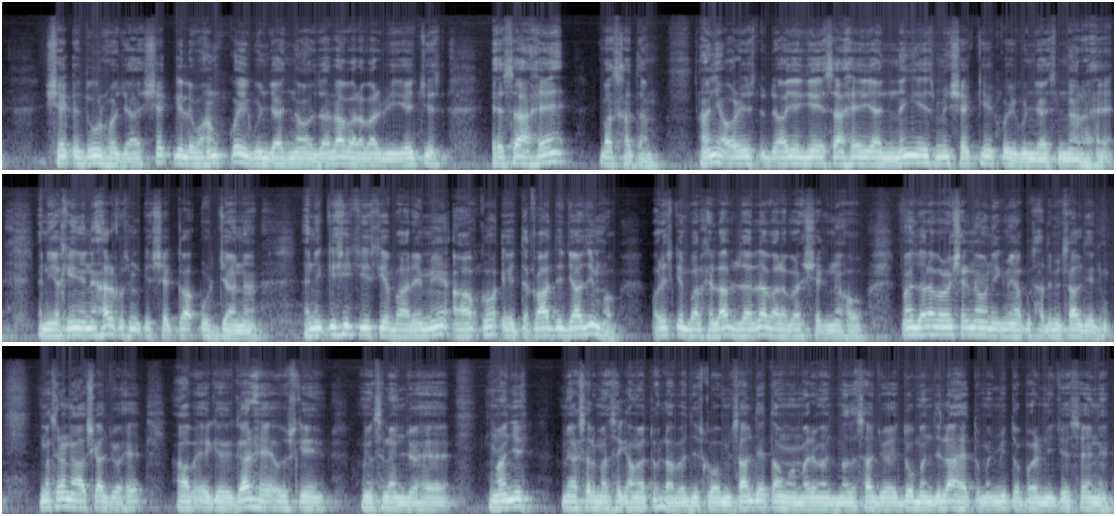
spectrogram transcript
شک دور ہو جائے۔ شک کے لیے وہاں کوئی گنجائش نہ ہو ذرا برابر بھی یہ چیز ایسا ہے، بس ختم۔ ہاں جی اور اس یہ ایسا ہے یا نہیں ہے اس میں شک کی کوئی گنجائش نہ رہا ہے یعنی یقین یعنی ہر قسم کی شک کا اٹھ جانا۔ یعنی کسی چیز کے بارے میں آپ کو اعتقاد جازم ہو اور اس کے برخلاف ذرا برابر شک نہ ہو۔ میں ذرا برابر شک نہ ہونے کی میں آپ کو سادہ مثال دے دوں۔ مثلاً آج کل جو ہے، آپ ایک گھر ہے، اس کے مثلاً جو ہے ہاں جی میں اکثر مسجد احمد اللہ جس کو مثال دیتا ہوں، ہمارے مدرسہ جو ہے، دو منزلہ ہے، تو مجموعی طور پر نیچے سین ہے۔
